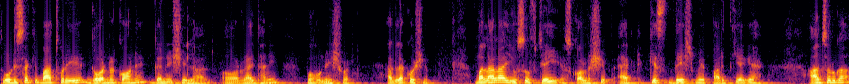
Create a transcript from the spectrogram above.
तो उड़ीसा की बात हो रही है, गवर्नर कौन है? गणेशी लाल और राजधानी भुवनेश्वर। अगला क्वेश्चन मलाला यूसुफ जई स्कॉलरशिप एक्ट किस देश में पारित किया गया है? आंसर होगा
